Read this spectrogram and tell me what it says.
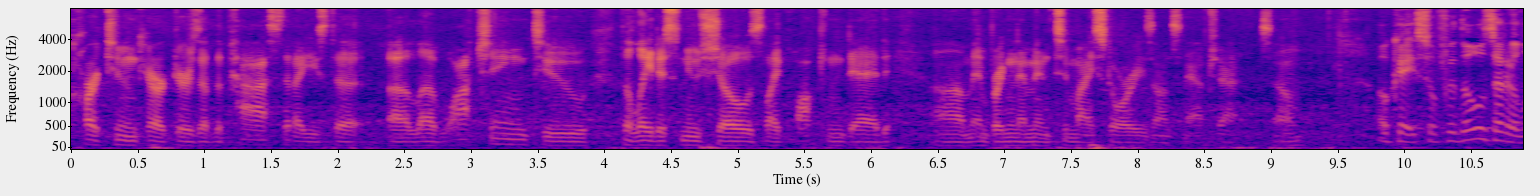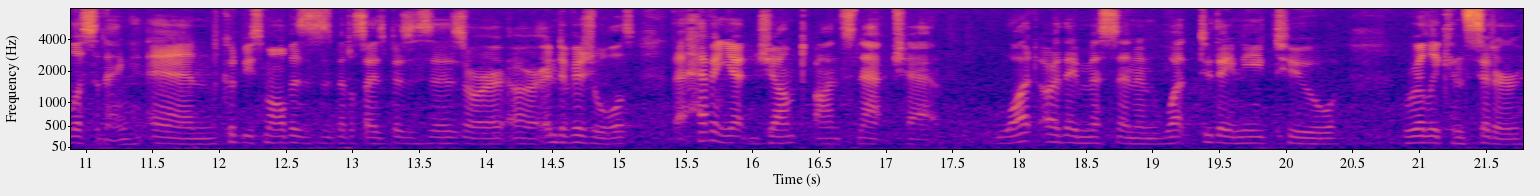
cartoon characters of the past that I used to uh, love watching to the latest new shows like Walking Dead um, and bring them into my stories on Snapchat. So. Okay, so for those that are listening, and could be small businesses, middle sized businesses, or, or individuals that haven't yet jumped on Snapchat, what are they missing and what do they need to really consider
